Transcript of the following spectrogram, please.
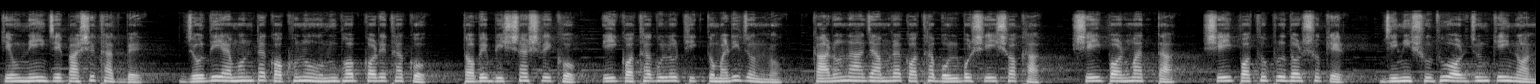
কেউ নেই যে পাশে থাকবে। যদি এমনটা কখনো অনুভব করে থাকো, তবে বিশ্বাস রেখো, এই কথাগুলো ঠিক তোমারই জন্য। কারণ আজ আমরা কথা বলব সেই সখা, সেই পরমাত্মা, সেই পথপ্রদর্শকের যিনি শুধু অর্জুনকেই নন,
